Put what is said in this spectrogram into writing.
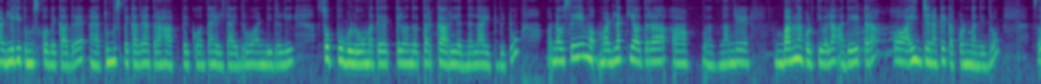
ಹಡ್ಲಿಗೆ ತುಂಬಿಸ್ಕೋಬೇಕಾದ್ರೆ ತುಂಬಿಸ್ಬೇಕಾದ್ರೆ ಆ ಥರ ಹಾಕಬೇಕು ಅಂತ ಹೇಳ್ತಾ ಇದ್ರು. ಆ್ಯಂಡ್ ಇದರಲ್ಲಿ ಸೊಪ್ಪುಗಳು ಮತ್ತು ಕೆಲವೊಂದು ತರಕಾರಿ ಅದನ್ನೆಲ್ಲ ಇಟ್ಬಿಟ್ಟು, ನಾವು ಸೇಮ್ ಮಡ್ಲಕ್ಕಿ ಯಾವ ಥರ ಅಂದರೆ ಬಾಗ್ನ ಕೊಡ್ತೀವಲ್ಲ, ಅದೇ ಥರ ಐದು ಜನಕ್ಕೆ ಕರ್ಕೊಂಡು ಬಂದಿದ್ದರು ಸೊ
